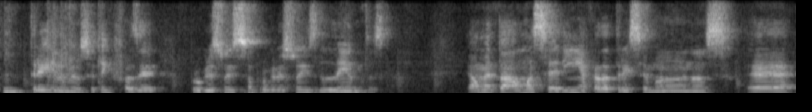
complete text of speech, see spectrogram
Com treino, meu, você tem que fazer progressões que são progressões lentas. É aumentar uma serinha a cada três semanas. É,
